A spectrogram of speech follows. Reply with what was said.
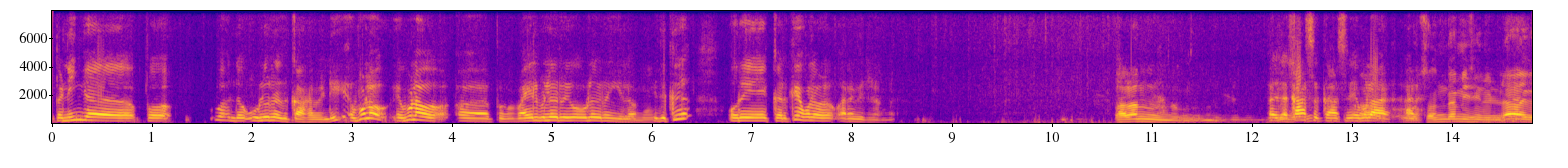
இப்போ நீங்கள் இப்போ இந்த உழுறதுக்காக வேண்டி எவ்வளோ எவ்வளோ இப்போ வயல் விழுறு உழுகுறீங்களோ இதுக்கு ஒரு ஏக்கருக்கு எவ்வளோ வரவிடுறாங்க? பழம் அதில் காசு காசு எவ்வளோ சொந்த மிஷின் இருந்தால்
